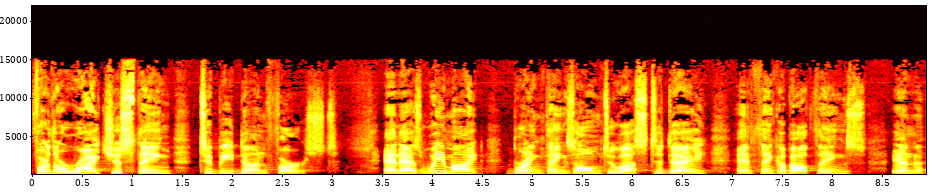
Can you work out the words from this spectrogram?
for the righteous thing to be done first. And as we might bring things home to us today and think about things in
